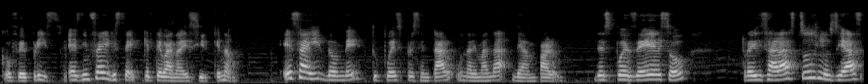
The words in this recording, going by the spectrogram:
COFEPRIS. Es de inferirse que te van a decir que no. Es ahí donde tú puedes presentar una demanda de amparo. Después de eso, revisarás todos los días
